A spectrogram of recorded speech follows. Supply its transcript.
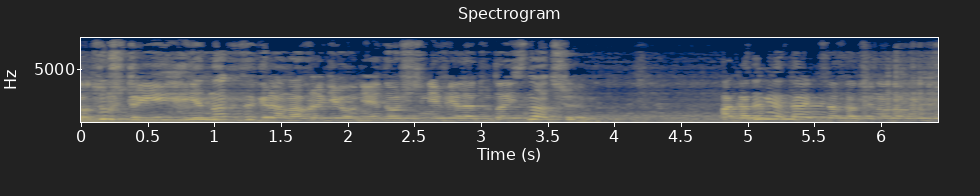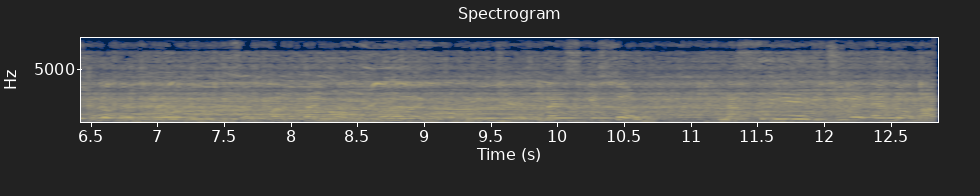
No cóż, Tri, jednak wygrana w regionie dość niewiele tutaj znaczy. Akademia Tańca zaczyna nową przygodę w mistrzostwach tańca doskonałego męskie solo. Na scenie widzimy Eldona,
